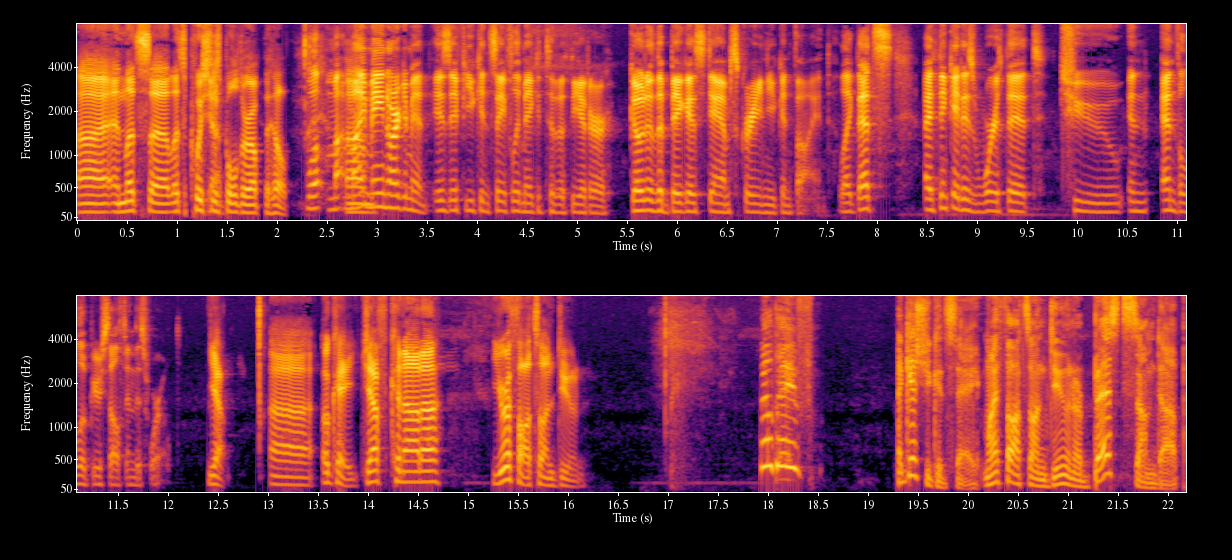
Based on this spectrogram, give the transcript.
uh, and let's uh, let's push this boulder up the hill. Well, my, my Um, main argument is if you can safely make it to the theater, go to the biggest damn screen you can find. Like that's, I think it is worth it to en- envelope yourself in this world. Uh, okay, Jeff Cannata, your thoughts on Dune? Well, Dave, I guess you could say my thoughts on Dune are best summed up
